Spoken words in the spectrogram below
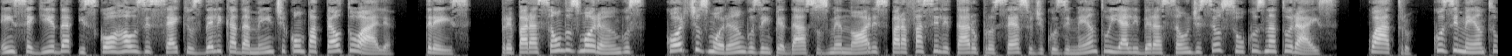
Em seguida, escorra-os e seque-os delicadamente com papel toalha. 3. Preparação dos morangos. Corte os morangos em pedaços menores para facilitar o processo de cozimento e a liberação de seus sucos naturais. 4. Cozimento.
